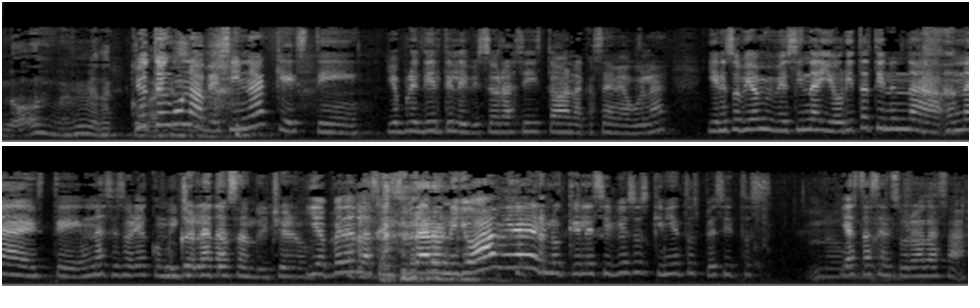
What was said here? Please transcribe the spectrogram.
no, a mí me da Yo tengo una vecina que, este, yo prendí el televisor así, estaba en la casa de mi abuela, y en eso vi a mi vecina y ahorita tiene una, una, este, una asesoría con Un carrito micheladas. sandwichero. Y apenas la censuraron, y yo, ah, mira, en lo que le sirvió esos 500 pesitos. No ya está manches. censurada esa,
